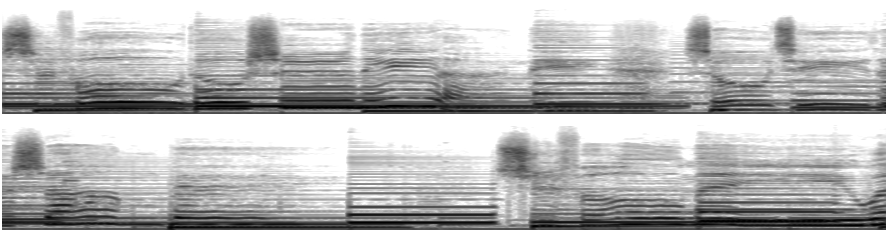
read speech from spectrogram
是否都是你啊？你收集的伤悲？是否每一位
